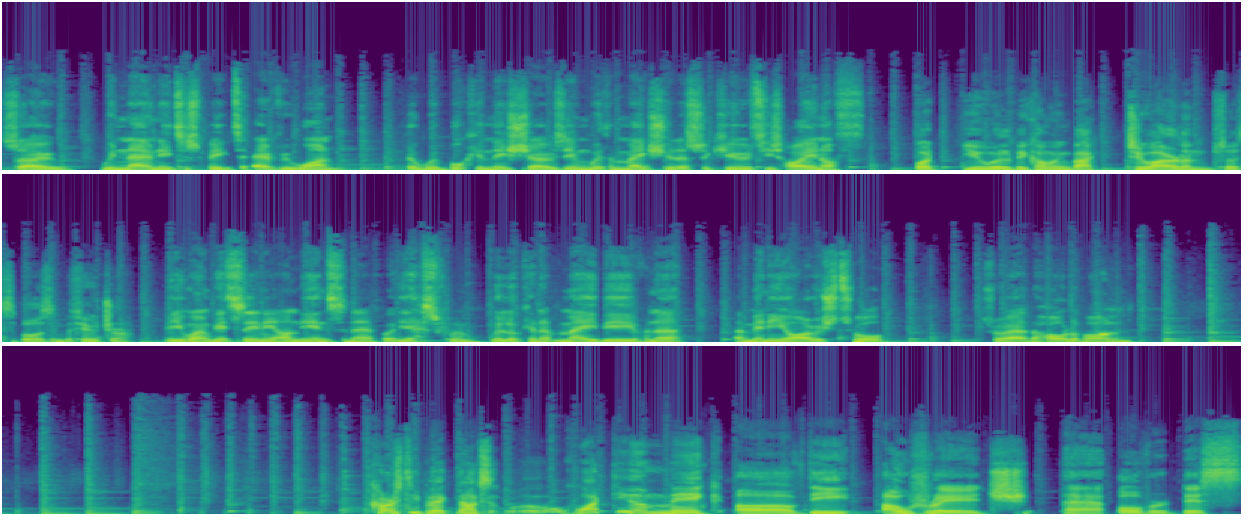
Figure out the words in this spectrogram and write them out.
So we now need to speak to everyone that we're booking these shows in with and make sure their security is high enough. But you will be coming back to Ireland, I suppose, in the future. You won't get seeing it on the internet, but yes, we're, we're looking at maybe even a, a mini Irish tour throughout the whole of Ireland. Kirsty Blake Knox, what do you make of the outrage uh, over this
